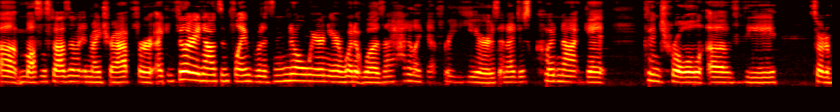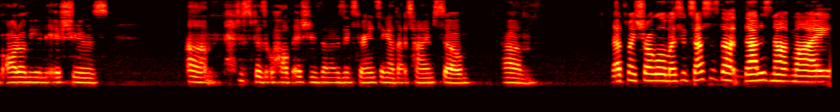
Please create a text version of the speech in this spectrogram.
uh, muscle spasm in my trap for I can feel it right now, it's inflamed, but it's nowhere near what it was. And I had it like that for years and I just could not get control of the sort of autoimmune issues, um, just physical health issues that I was experiencing at that time. So um that's my struggle. My success is that that is not my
